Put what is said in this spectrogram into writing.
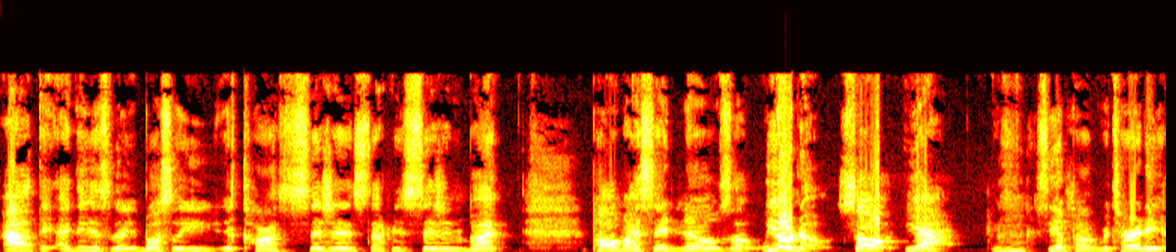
I don't think I think it's like mostly the Khan's decision and Stephanie's decision, but Paul might say no, so we don't know. So yeah, mm-hmm. CM Punk returning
